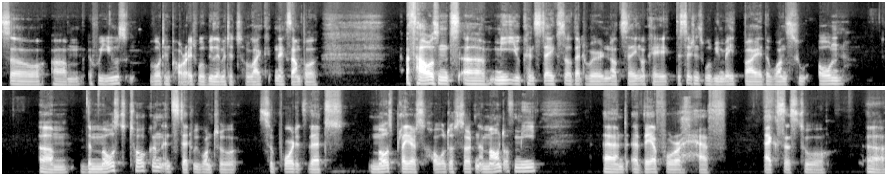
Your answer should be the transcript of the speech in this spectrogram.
So um, if we use voting power, it will be limited to like an example, a thousand uh, me you can stake so that we're not saying, okay, decisions will be made by the ones who own um, the most token. Instead, we want to supported that most players hold a certain amount of me and uh, therefore have access to uh,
